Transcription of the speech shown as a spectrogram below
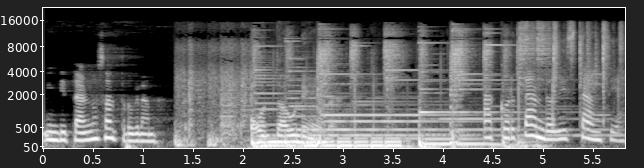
invitarnos al programa. Onda UNED. Acortando distancias.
